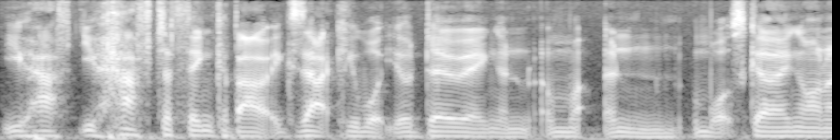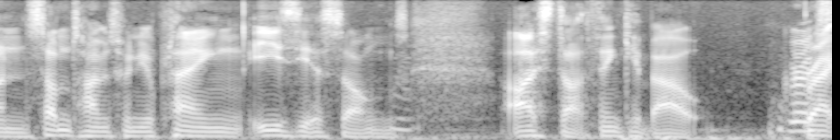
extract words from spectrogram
You have you have to think about exactly what you're doing and and, and what's going on. And sometimes when you're playing easier songs, I start thinking about Grocery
